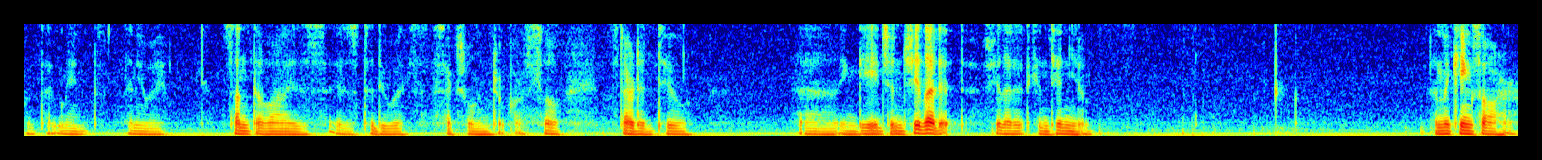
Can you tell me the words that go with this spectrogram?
what that means. Anyway, santava is, is to do with sexual intercourse. So started to uh, engage and she let it. She let it continue. And the king saw her.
